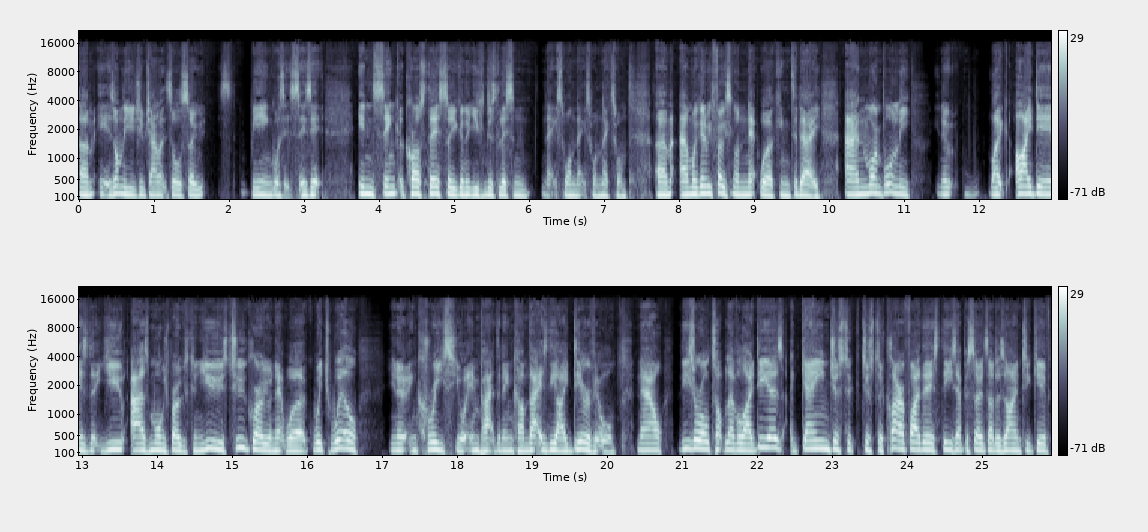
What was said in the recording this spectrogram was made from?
Um, it is on the YouTube channel. It's also being, was it, is it in sync across this? So you're to, you can just listen next one, next one, next one. Um, and we're to be focusing on networking today. And more importantly, you know, like ideas that you as mortgage brokers can use to grow your network, which will you know increase your impact and income that is the idea of it all now these are all top level ideas again just to just to clarify this these episodes are designed to give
